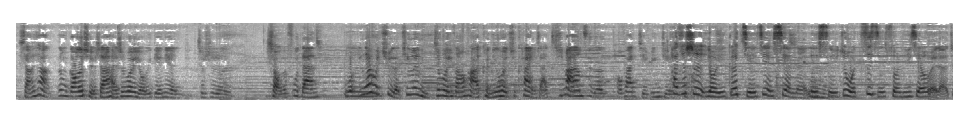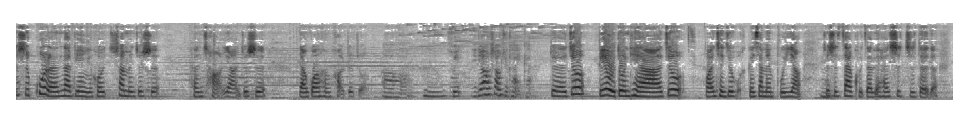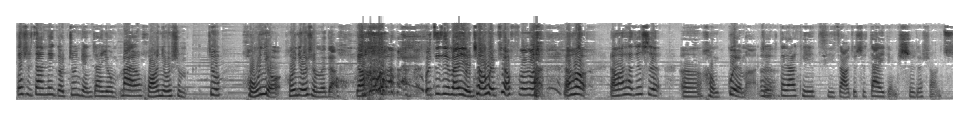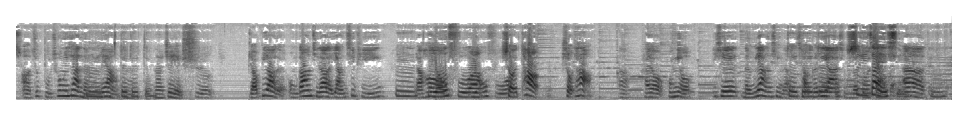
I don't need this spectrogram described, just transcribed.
想想那么高的雪山，还是会有一点点就是小的负担。我应该会去的。听了你这么一番话，肯定会去看一下，起码让自己的头发结冰结。它就是有一个结界线的，类似于就我自己所理解为的，就是过了那边以后，上面就是很敞亮，就是。阳光很好，这种啊，嗯，所以一定要上去看一看。对，就别有洞天啊，就完全就跟下面不一样，就是再苦再累还是值得的。但是在那个终点站有卖黄牛什么，就红牛、红牛什么的。然后 我最近把演唱会票疯了，然后，然后他就是嗯很贵嘛，就大家可以提早就是带一点吃的上去，啊，就补充一下能量。对对对，那这也是。比较必要的，我们刚刚提到的氧气瓶，嗯，然后羽绒服、羽绒服、手套、手套，啊，还有红牛一些能量性的巧克力啊什么的都在也行啊。对对对，OK。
